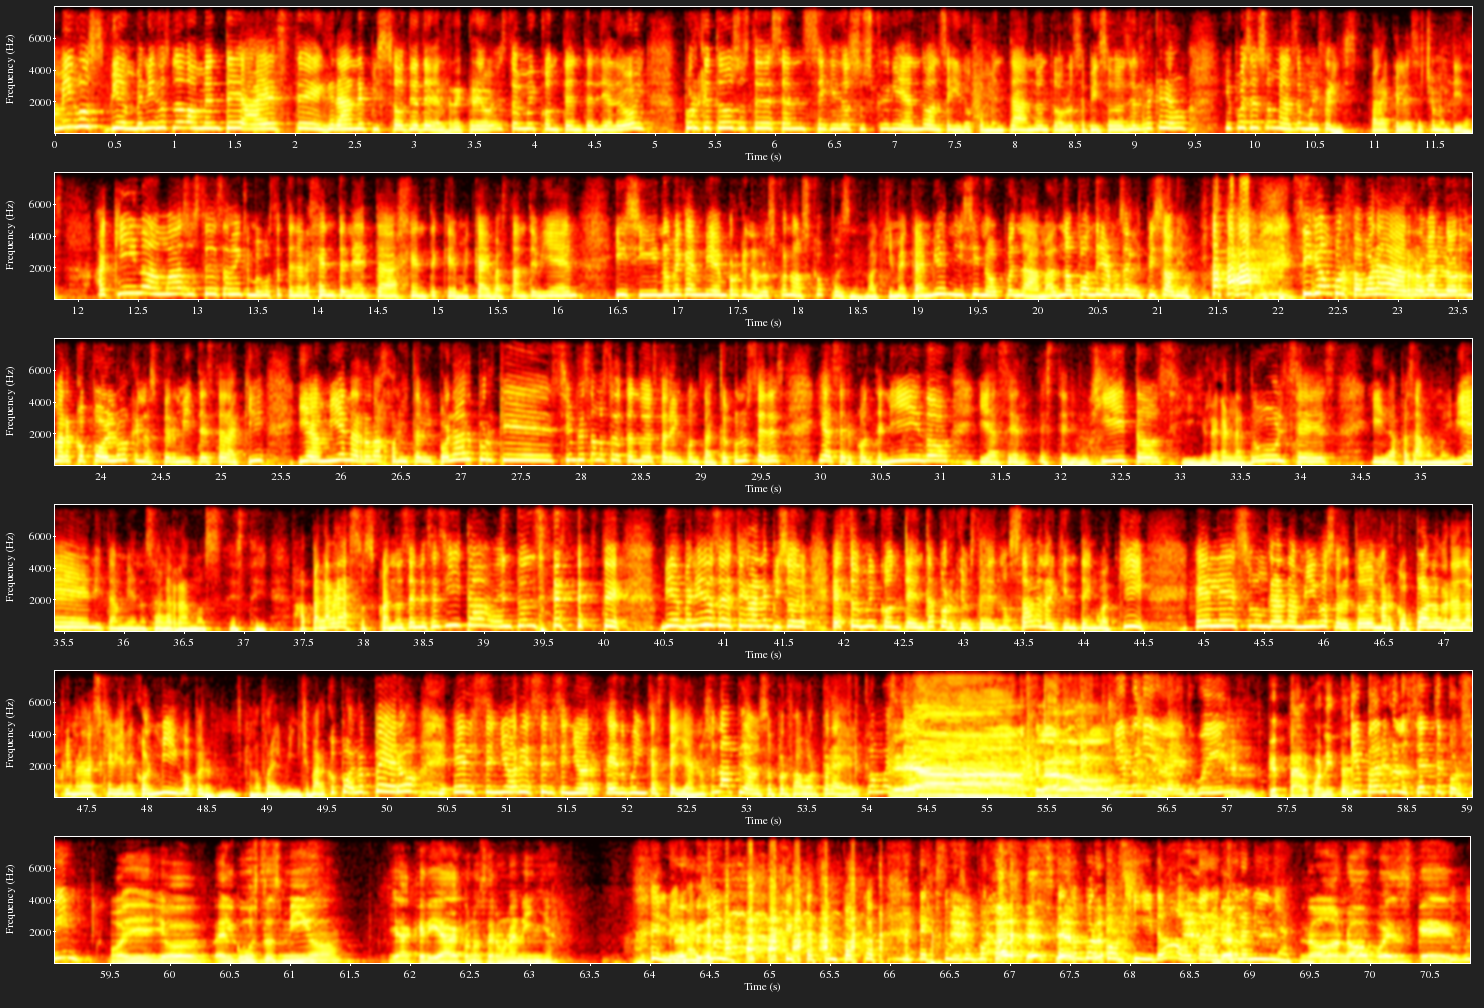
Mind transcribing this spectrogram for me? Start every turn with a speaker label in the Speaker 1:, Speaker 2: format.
Speaker 1: Amigos, bienvenidos nuevamente a este gran episodio del recreo. Estoy muy contenta el día de hoy porque todos ustedes se han seguido suscribiendo, han seguido comentando en todos los episodios del recreo y pues eso me hace muy feliz, para que les eche mentiras. Aquí nada más ustedes saben que me gusta tener gente neta, gente que me cae bastante bien y si no me caen bien porque no los conozco, pues aquí me caen bien y si no, pues nada más no pondríamos el episodio. Sigan por favor a arroba Lord Marco Polo que nos permite estar aquí y a mí en arroba Juanita Bipolar porque siempre estamos tratando de estar en contacto con ustedes y hacer contenido y hacer este dibujitos y regalar dulces y la pasamos muy bien y también nos agarramos este a palabrazos cuando se necesita. Entonces, este, bienvenidos a este gran episodio. Estoy muy contenta porque ustedes no saben a quién tengo aquí. Él es un gran amigo, sobre todo de Marco Polo, ¿verdad? La primera vez que viene conmigo, pero que no fue el pinche Marco Polo, pero el señor es el señor Edwin Castellanos. Un aplauso, por favor, para él. ¿Cómo estás?
Speaker 2: ¡Ea! ¡Claro!
Speaker 1: Bienvenido, Edwin.
Speaker 2: ¿Qué tal, Juanita?
Speaker 1: Qué padre conocerte por fin.
Speaker 2: Oye, yo, el gusto es mío. Ya quería conocer a una niña.
Speaker 1: Lo imagino. Sí, estás un poco, estás un poco, estás un poco urgido o para que una niña.
Speaker 2: No, no, pues es que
